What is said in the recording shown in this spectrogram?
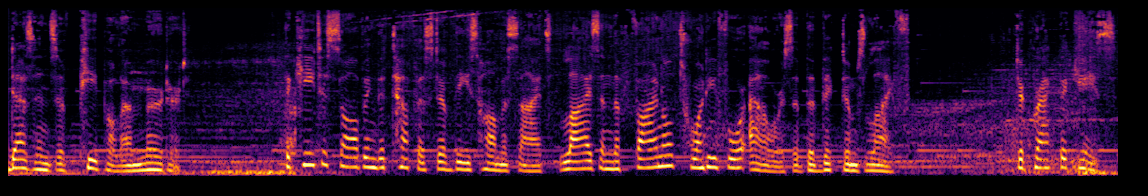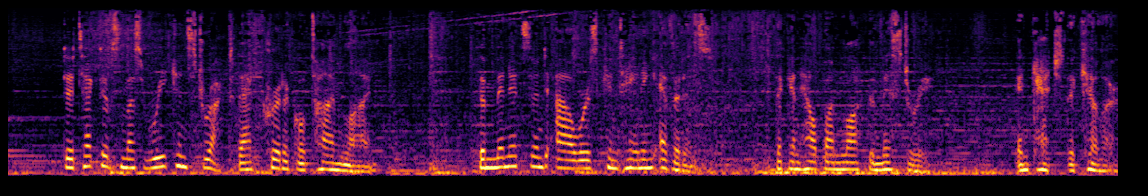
dozens of people are murdered. The key to solving the toughest of these homicides lies in the final 24 hours of the victim's life. To crack the case, detectives must reconstruct that critical timeline. The minutes and hours containing evidence that can help unlock the mystery and catch the killer.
